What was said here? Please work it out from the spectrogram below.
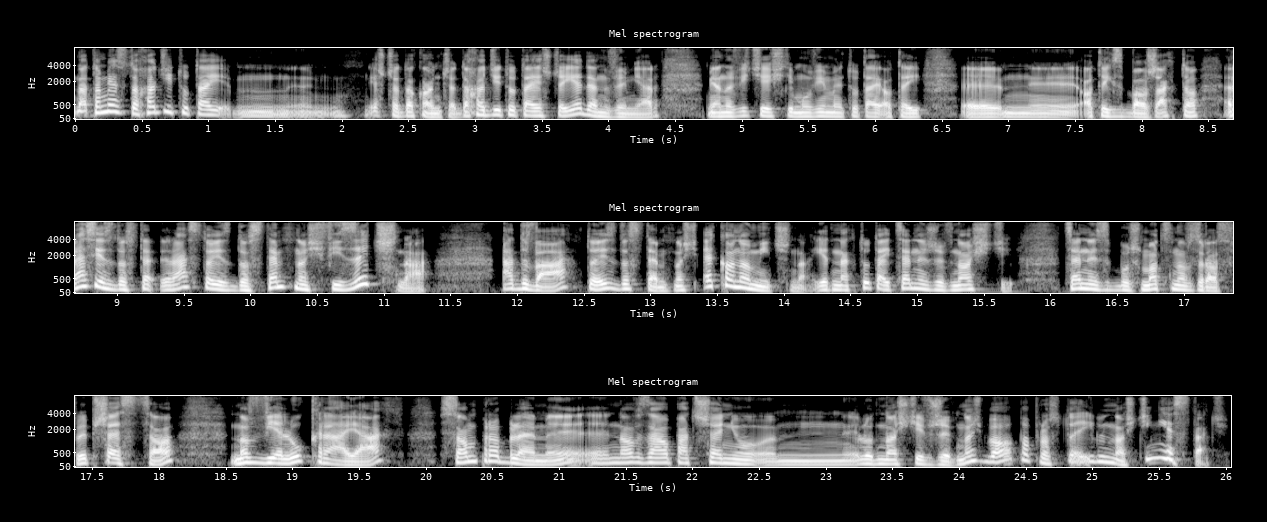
Natomiast dochodzi tutaj, mm, jeszcze dokończę, dochodzi tutaj jeszcze jeden wymiar, mianowicie jeśli mówimy tutaj o, tej, o tych zbożach, to raz, jest raz to jest dostępność fizyczna, a dwa to jest dostępność ekonomiczna. Jednak tutaj ceny żywności, ceny zbóż mocno wzrosły, przez co no, w wielu krajach są problemy no, w zaopatrzeniu ludności w żywność, bo po prostu tej ludności nie stać.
